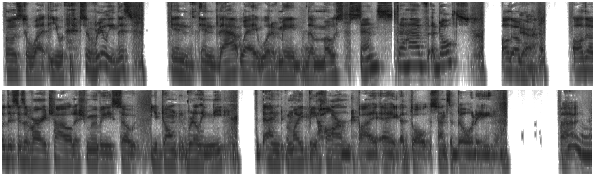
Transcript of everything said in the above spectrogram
opposed to what you. So really, this in in that way would have made the most sense to have adults. Although Yeah. although this is a very childish movie so you don't really need and might be harmed by a adult sensibility uh, Hmm,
